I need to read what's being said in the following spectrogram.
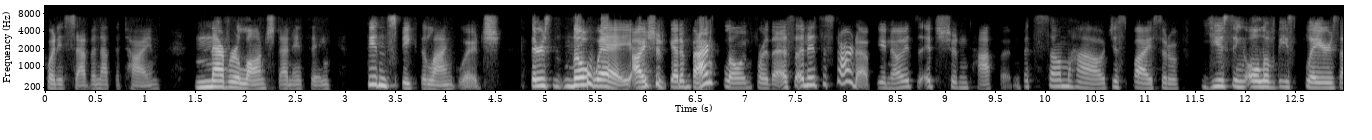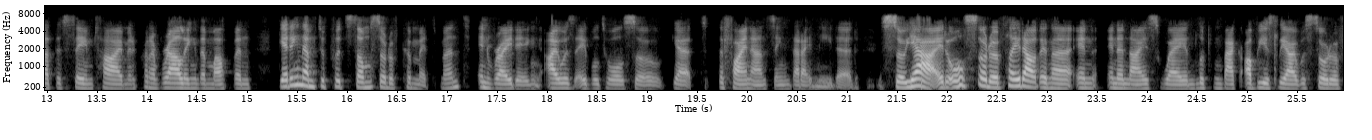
27 at the time, never launched anything, didn't speak the language there's no way I should get a bank loan for this. And it's a startup, you know, it's, it shouldn't happen. But somehow, just by sort of using all of these players at the same time and kind of rallying them up and getting them to put some sort of commitment in writing, I was able to also get the financing that I needed. So yeah, it all sort of played out in a in, in a nice way. And looking back, obviously I was sort of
